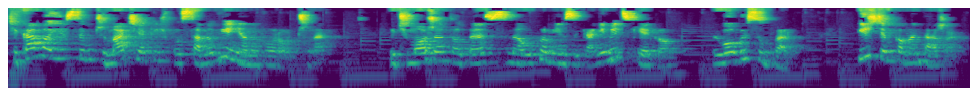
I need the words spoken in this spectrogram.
Ciekawa jestem, czy macie jakieś postanowienia noworoczne. Być może to też z nauką języka niemieckiego. Byłoby super. Piszcie w komentarzach.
